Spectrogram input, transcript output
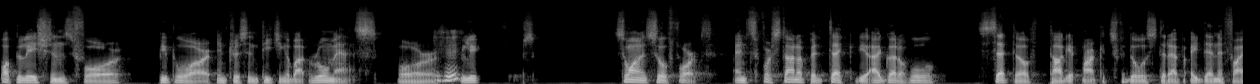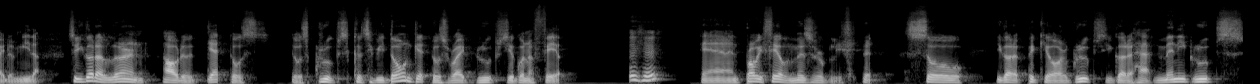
populations for people who are interested in teaching about romance or Mhm. So on and so forth. And for startup and tech, I got a whole set of target markets for those that I've identified on Meetup. So you got to learn how to get those those groups because if you don't get those right groups, you're going to fail Mm-hmm. and probably fail miserably. so you got to pick your groups. You got to have many groups.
